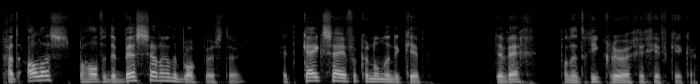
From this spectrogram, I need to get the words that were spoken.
gaat alles, behalve de bestseller en de blockbuster... het kijkcijferkanon en de kip... de weg van de driekleurige gifkikker.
